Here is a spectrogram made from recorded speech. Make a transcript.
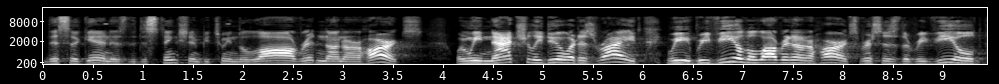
this, again, is the distinction between the law written on our hearts when we naturally do what is right, we reveal the law written on our hearts versus the revealed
